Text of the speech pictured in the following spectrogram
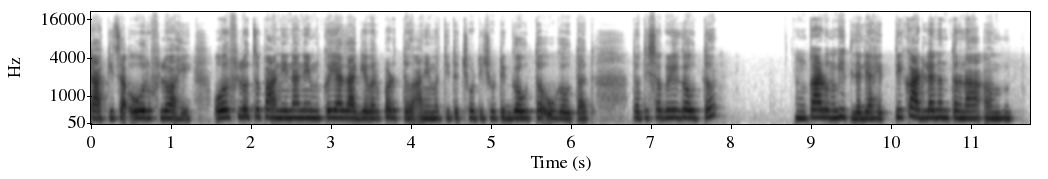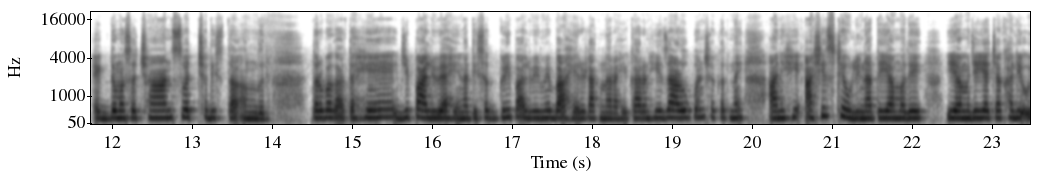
टाकीचा ओव्हरफ्लो आहे. ओव्हरफ्लोचं पाणी ना नेमकं या जागेवर पडतं आणि मग तिथे छोटी छोटी गवतं उगवतात. तर ती सगळी गवतं काढून घेतलेली आहेत. ती काढल्यानंतर ना एकदम असं छान स्वच्छ दिसतं अंगण. तर बघा आता हे जी पालवी आहे ना ती सगळी पालवी मी बाहेर टाकणार आहे. कारण ही जाळू पण शकत नाही आणि ही अशीच ठेवली ना तर यामध्ये या म्हणजे याच्या खाली उ-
